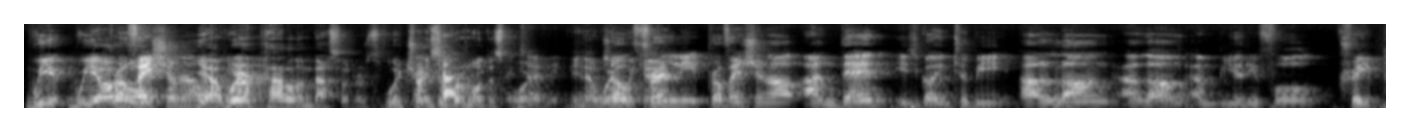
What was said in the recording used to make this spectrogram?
We, we are all- Professional. yeah, we're Yeah. paddle ambassadors. We're trying Exactly, to promote the sport exactly. in a way so we can. friendly, professional, and then it's going to be a long, a long and beautiful trip.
